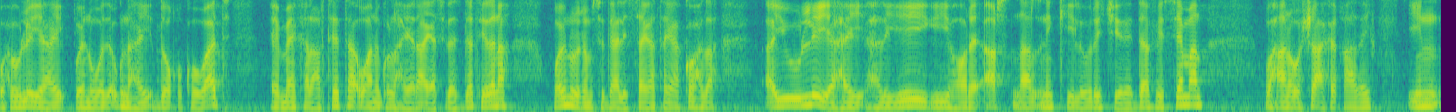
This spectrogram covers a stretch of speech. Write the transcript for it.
wuxuu leeyahay waynu wada ognahay dooqa koowaad ee michael arteta waana golhayaraaya sidaas darteedana waa inuu ramsadali isaga tagaa kooxda ayuu leeyahay halyeygii hore arsenal ninkii la oran jiray david seman waxaana uu shaaca ka qaaday in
